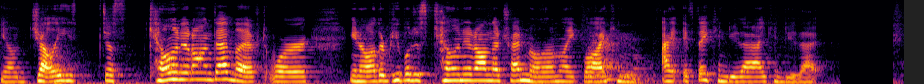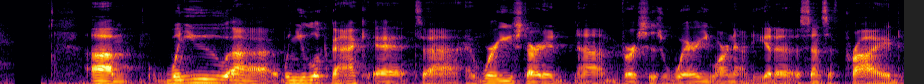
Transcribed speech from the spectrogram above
you know Jelly just killing it on deadlift, or you know other people just killing it on the treadmill. And I'm like, well, I can. I if they can do that, I can do that. Um, when you uh, when you look back at, uh, where you started um, versus where you are now, do you get a, a sense of pride,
